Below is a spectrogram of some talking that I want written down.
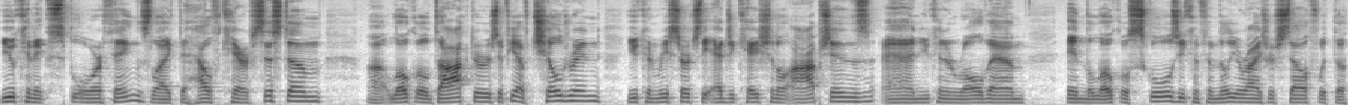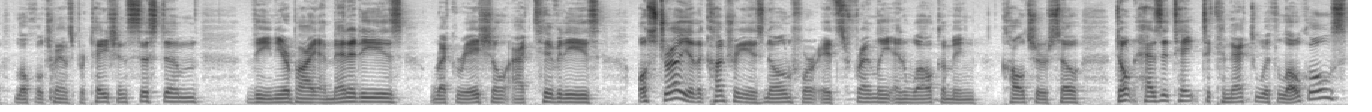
You can explore things like the healthcare system, uh, local doctors. If you have children, you can research the educational options and you can enroll them in the local schools. You can familiarize yourself with the local transportation system, the nearby amenities, recreational activities. Australia, the country, is known for its friendly and welcoming culture. So don't hesitate to connect with locals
